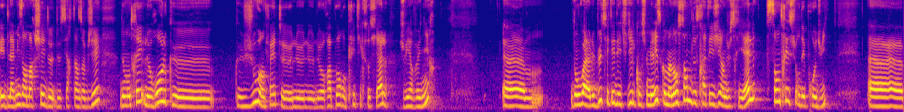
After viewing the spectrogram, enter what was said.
et de la mise en marché de certains objets de montrer le rôle que, que joue en fait le, rapport aux critiques sociales. Je vais y revenir. Euh, donc voilà, le but c'était d'étudier le consumérisme comme un ensemble de stratégies industrielles centrées sur des produits, euh,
